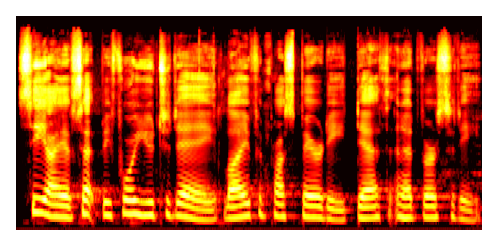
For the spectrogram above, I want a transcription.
See, I have set before you today life and prosperity, death and adversity.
